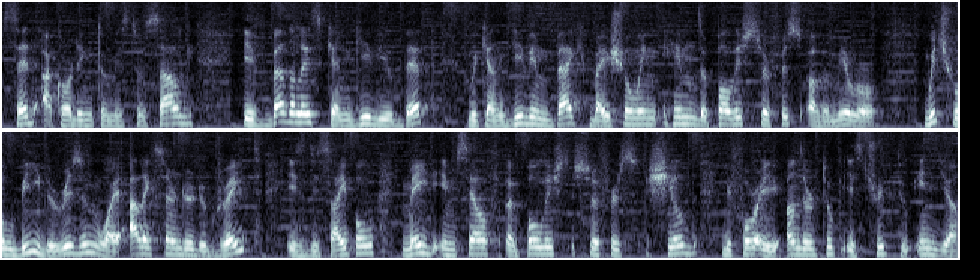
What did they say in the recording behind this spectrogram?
said, according to Mr. Salg, if Basilisk can give you death, we can give him back by showing him the polished surface of a mirror which will be the reason why Alexander the Great, his disciple, made himself a polished surface shield before he undertook his trip to India.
